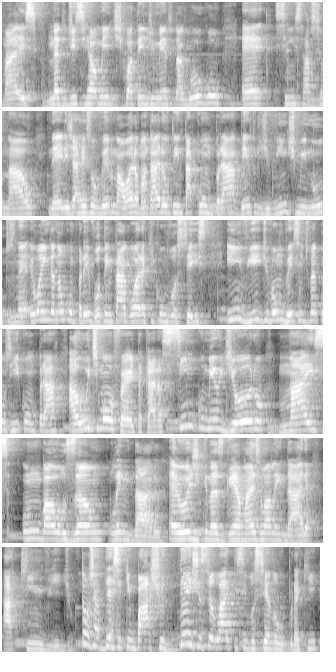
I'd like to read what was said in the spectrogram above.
Mas Neto disse realmente que o atendimento da Google é sensacional, né? Eles já resolveram na hora, mandaram eu tentar comprar dentro de 20 minutos, né? Eu ainda não comprei, vou tentar agora aqui com vocês em vídeo. Vamos ver se a gente vai conseguir comprar a última oferta, cara. 5 mil de ouro mais um baúzão lendário. É hoje que nós ganhamos mais uma lendária aqui em vídeo. Então já desce aqui embaixo, deixa seu like se você é novo por aqui.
